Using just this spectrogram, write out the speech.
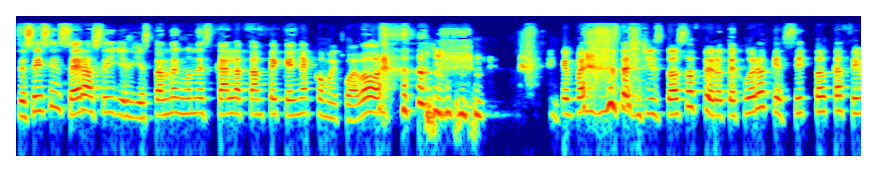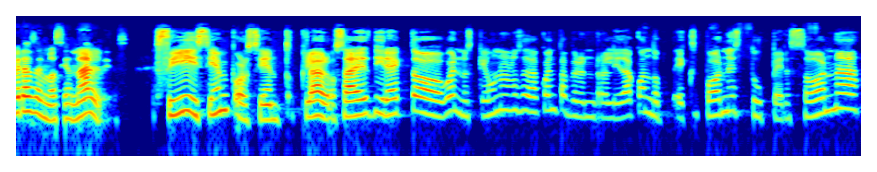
te soy sincera, sí, y, estando en una escala tan pequeña como Ecuador, que parece tan chistoso, pero te juro que sí toca fibras emocionales. Sí, 100%, claro, o sea, es directo, bueno, es que uno no se da cuenta, pero en realidad cuando expones tu persona,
